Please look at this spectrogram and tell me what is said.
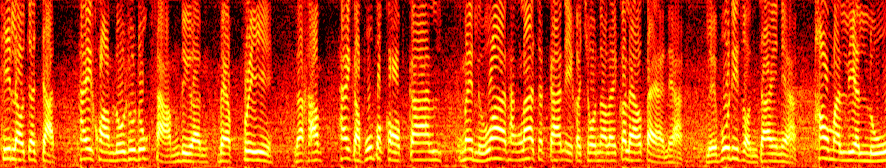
ที่เราจะจัด ให้ความรู้ทุกๆ 3 เดือนแบบฟรีนะครับให้กับผู้ประกอบการไม่หรือว่าทางราชการเอกชนอะไรก็แล้วแต่เนี่ยหรือผู้ที่สนใจเนี่ยเข้ามาเรียนรู้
